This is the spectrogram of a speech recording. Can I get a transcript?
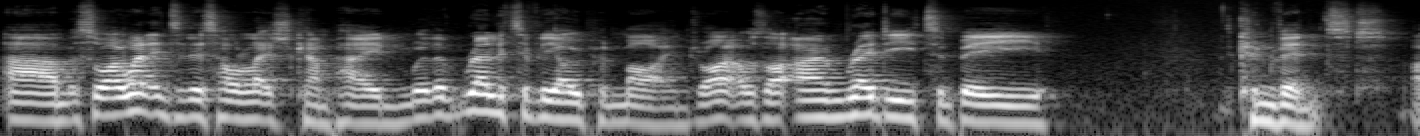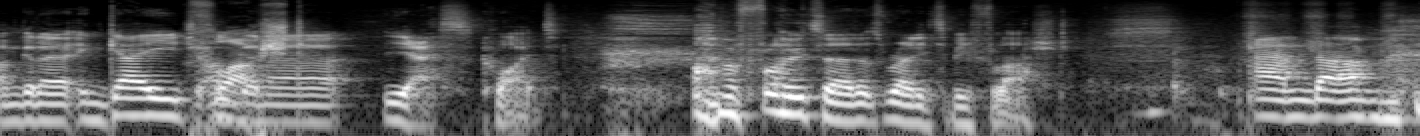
Um, so I went into this whole election campaign with a relatively open mind, right? I was like, I'm ready to be convinced. I'm gonna engage. Flushed. Gonna yes, quite. I'm a floater that's ready to be flushed, and. Um,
